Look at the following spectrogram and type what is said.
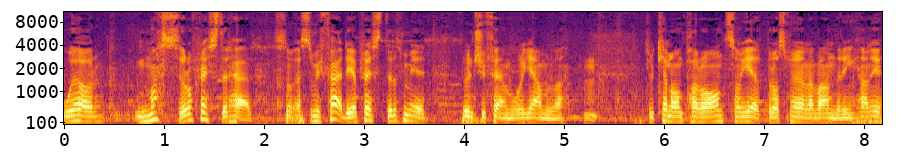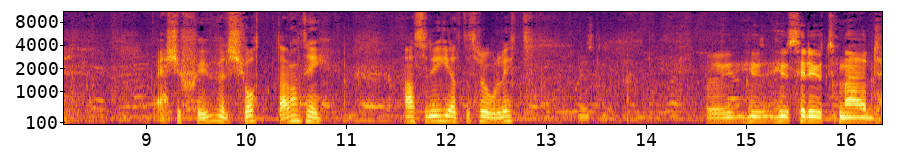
Och jag har massor av präster här som, alltså, som är färdiga präster som är runt 25 år gamla. Mm. Så kan ha en parant som hjälper oss med denna vandring. Han är, är 27 eller 28 någonting. Alltså det är helt otroligt. Hur, hur, ser det ut med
